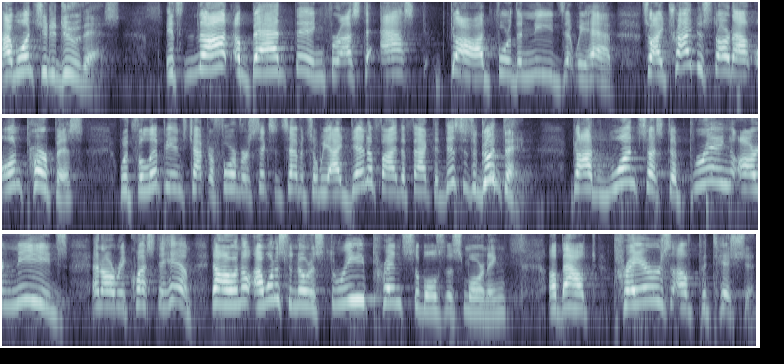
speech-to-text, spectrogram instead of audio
I want you to do this. It's not a bad thing for us to ask God for the needs that we have. So I tried to start out on purpose with Philippians chapter 4, verse 6 and 7. So we identify the fact that this is a good thing. God wants us to bring our needs and our requests to Him. Now, I want us to notice three principles this morning about prayers of petition.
